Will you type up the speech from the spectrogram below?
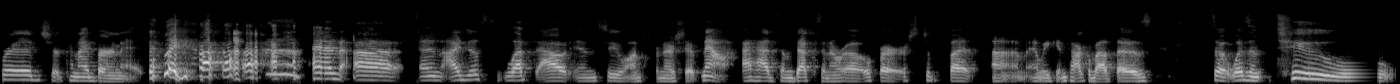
bridge or can I burn it? like, and uh, and I just leapt out into entrepreneurship. Now I had some ducks in a row first, but um, and we can talk about those. So it wasn't too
